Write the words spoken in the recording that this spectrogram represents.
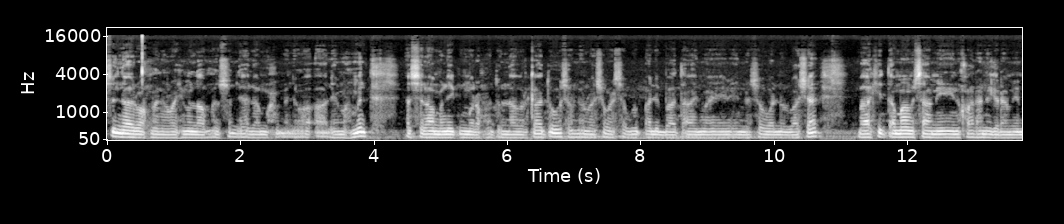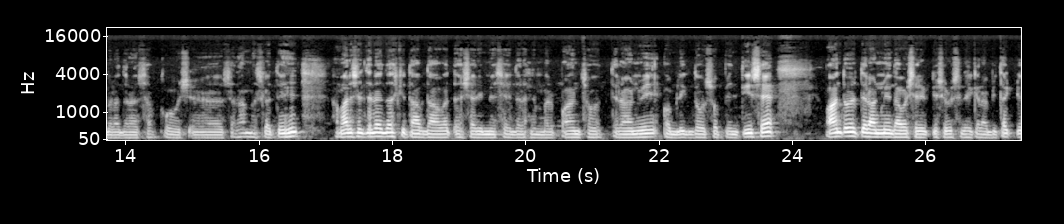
بسم اللہ الرحمن الرحیم اللہ صلی اللہ محمد و علیہ محمد السلام علیکم ورحمۃ اللہ وبرکاتہ الباشہ باقی تمام سامعین خوران گرامی برادران سب کو سلام کرتے ہیں ہمارے سلسلہ دس کتاب دعوت شریف میں سے درس نمبر پانچ سو ترانوے ابلک دو سو پینتیس ہے پانچ سو ترانوے دعوت شریف کے شروع سے لے کر ابھی تک کے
